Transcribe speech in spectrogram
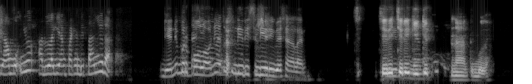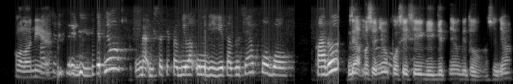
nyamuknya ada lagi yang pengen ditanya enggak? Dia ini berkoloni atau sendiri-sendiri biasanya Len? Ciri-ciri gigit. Nah itu boleh. Koloni ya. ciri-ciri gigitnya nggak bisa kita bilang ini gigitan siapa, Bo. Karena Enggak, maksudnya posisi gigitnya gitu. Maksudnya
